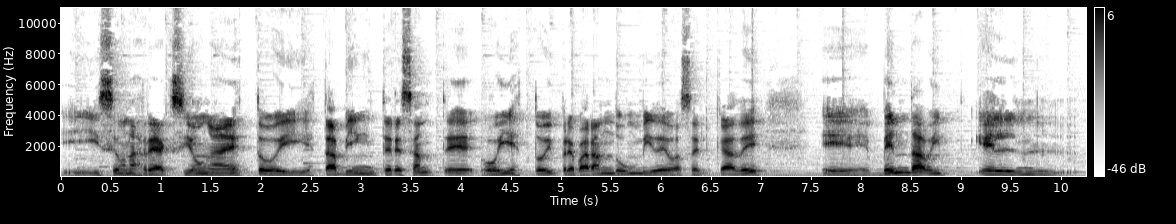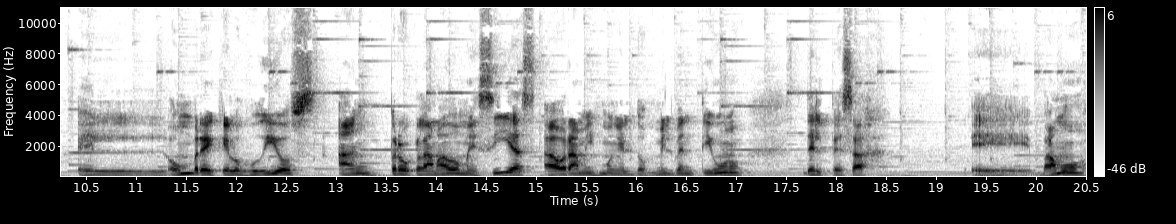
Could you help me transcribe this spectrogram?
Y hice una reacción a esto y está bien interesante. Hoy estoy preparando un video acerca de Ben David, el, el hombre que los judíos han proclamado Mesías ahora mismo en el 2021 del Pesaj. Eh, vamos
